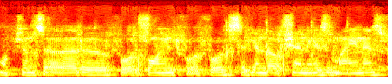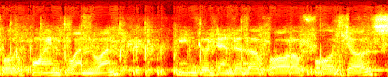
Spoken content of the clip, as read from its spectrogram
Options are uh, 4.44. Second option is minus 4.11 into 10 to the power of 4 joules.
